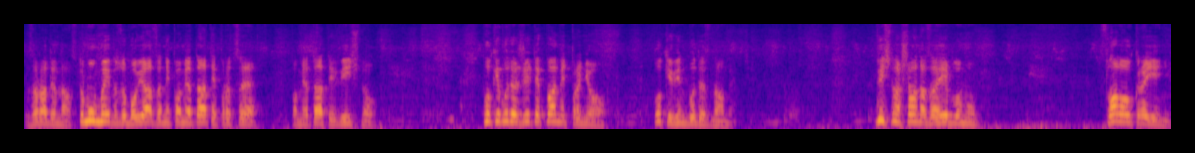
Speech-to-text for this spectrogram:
заради нас. Тому ми зобов'язані пам'ятати про це, пам'ятати вічно. Поки буде жити пам'ять про нього, поки він буде з нами. Вічна шана загиблому. Слава Україні!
